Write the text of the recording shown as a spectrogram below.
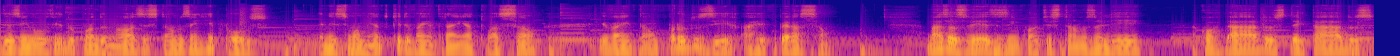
desenvolvido quando nós estamos em repouso. É nesse momento que ele vai entrar em atuação e vai então produzir a recuperação. Mas às vezes, enquanto estamos ali acordados, deitados,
